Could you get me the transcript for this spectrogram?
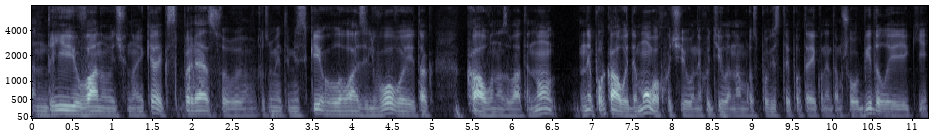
Андрію Івановичу, ну яке експресо, розумієте, міський голова зі Львова і так каву назвати. Ну, не про каву йде мова, хоч і вони хотіли нам розповісти про те, як вони там що обідали, які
